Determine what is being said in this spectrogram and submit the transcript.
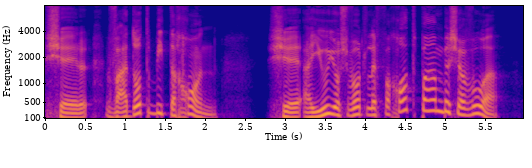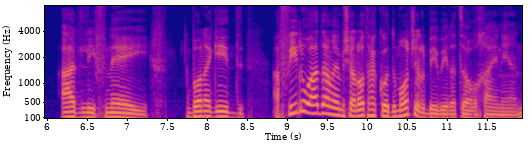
של ועדות ביטחון שהיו יושבות לפחות פעם בשבוע עד לפני, בוא נגיד, אפילו עד הממשלות הקודמות של ביבי לצורך העניין.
